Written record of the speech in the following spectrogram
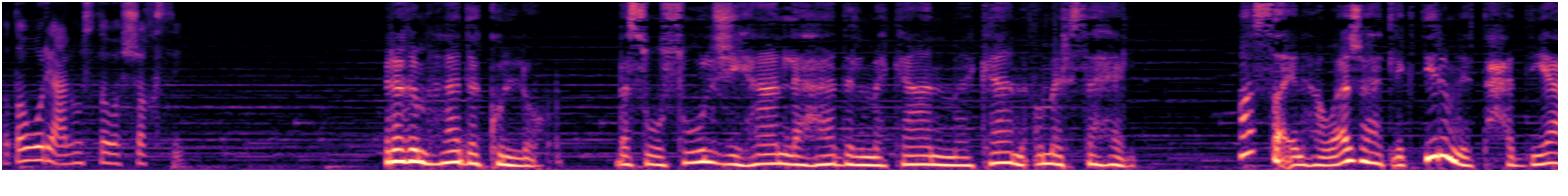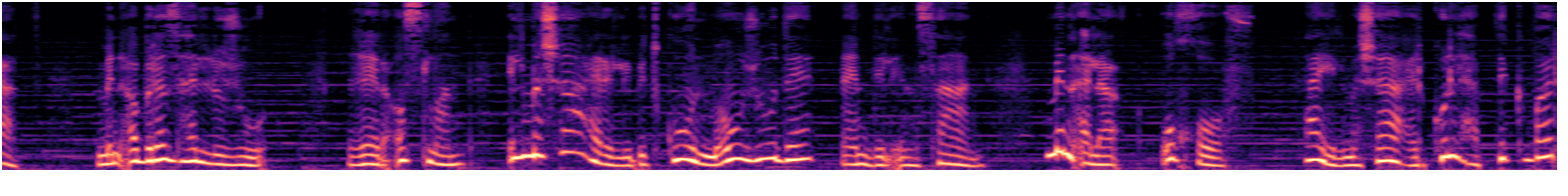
تطوري على المستوى الشخصي. رغم هذا كله بس وصول جيهان لهذا المكان ما كان أمر سهل خاصة إنها واجهت الكثير من التحديات من أبرزها اللجوء غير أصلاً المشاعر اللي بتكون موجودة عند الإنسان من قلق وخوف هاي المشاعر كلها بتكبر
